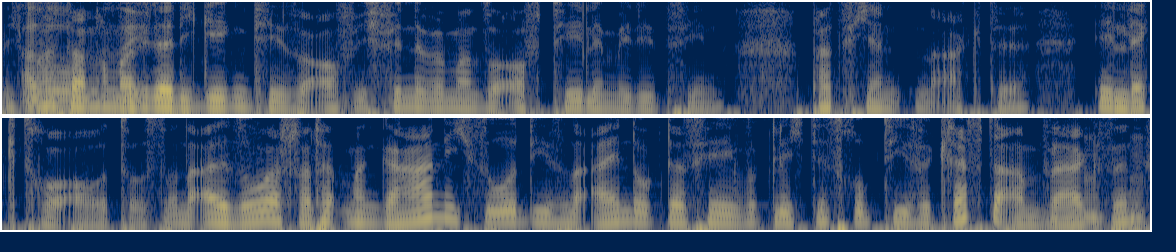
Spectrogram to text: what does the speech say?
Ich also, mache da nochmal sie- wieder die Gegenthese auf. Ich finde, wenn man so auf Telemedizin, Patientenakte, Elektroautos und all sowas schaut, hat man gar nicht so diesen Eindruck, dass hier wirklich disruptive Kräfte am Werk sind,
